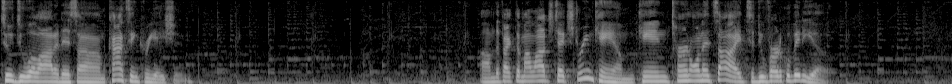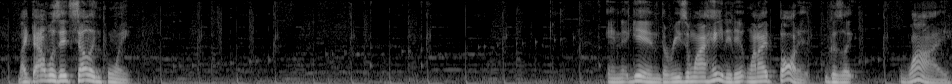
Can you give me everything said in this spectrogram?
to do a lot of this um, content creation. Um, the fact that my Logitech Stream Cam can turn on its side to do vertical video. Like that was its selling point. And again, the reason why I hated it when I bought it because like why?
